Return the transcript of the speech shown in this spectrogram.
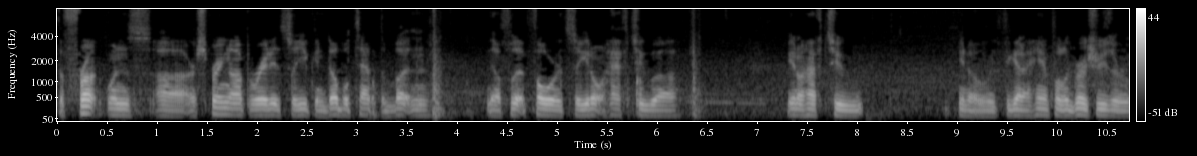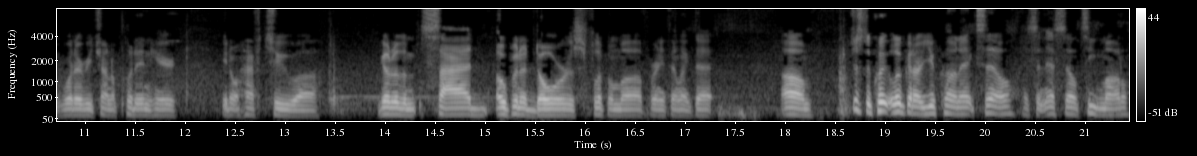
The front ones uh, are spring operated, so you can double tap the button. They'll flip forward, so you don't have to. Uh, you don't have to. You know, if you got a handful of groceries or whatever you're trying to put in here, you don't have to uh, go to the side, open the doors, flip them up, or anything like that. Um, just a quick look at our Yukon XL. It's an SLT model.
